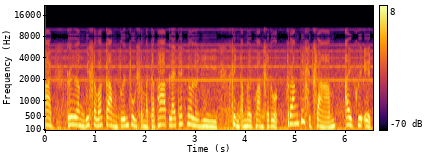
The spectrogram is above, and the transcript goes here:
าติ เรื่องวิศวกรรมฟื้นฟูสมรรถภาพและเทคโนโลยี สิ่งอำนวยความสะดวกครั้งที่ 13 i Create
